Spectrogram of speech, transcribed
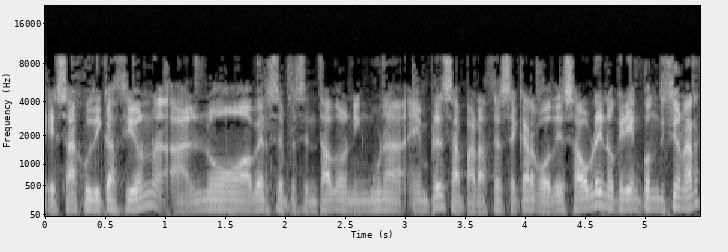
esa adjudicación al no haberse presentado ninguna empresa para hacerse cargo de esa obra y no querían condicionar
